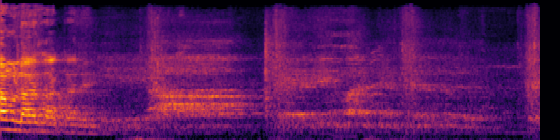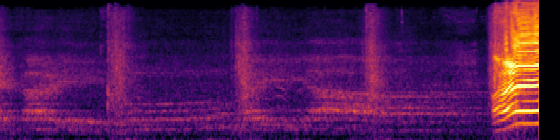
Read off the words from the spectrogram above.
کا ملاحظہ کریں۔ اے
